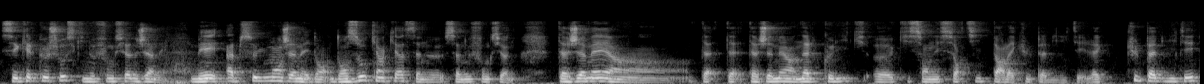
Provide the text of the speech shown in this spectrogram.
c'est quelque chose qui ne fonctionne jamais, mais absolument jamais. Dans, dans aucun cas, ça ne ça ne fonctionne. T'as jamais un t'as jamais un alcoolique qui s'en est sorti par la culpabilité. La culpabilité,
